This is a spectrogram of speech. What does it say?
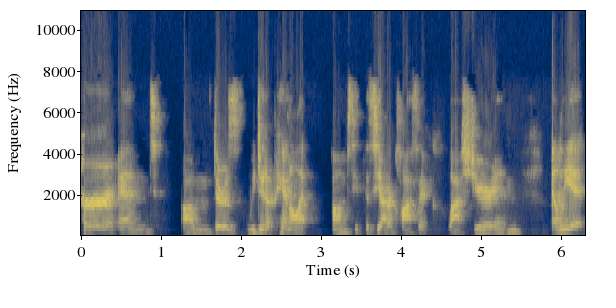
her and um, there's we did a panel at um, the Sea Otter Classic last year, and Elliot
